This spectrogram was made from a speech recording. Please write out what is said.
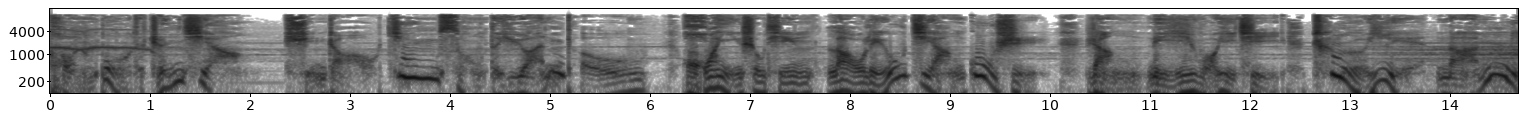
恐怖的真相，寻找惊悚的源头。欢迎收听老刘讲故事，让你我一起彻夜难眠。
